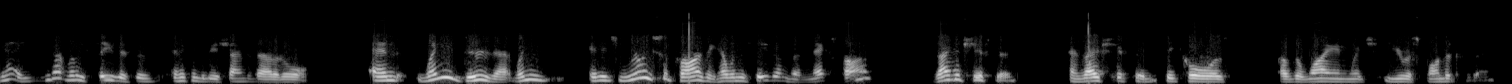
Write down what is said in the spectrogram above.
yeah, you don't really see this as anything to be ashamed about at all. And when you do that, when you, it is really surprising how when you see them the next time, they have shifted, and they've shifted because of the way in which you responded to them.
